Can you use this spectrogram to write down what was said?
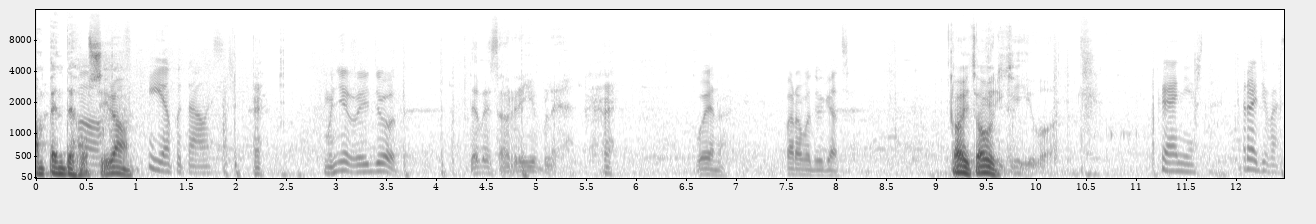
ამ პენდეჰოსი რა Я пыталась. Мне же идет. Bueno, пора выдвигаться. აი წავედით Конечно. Ради вас.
